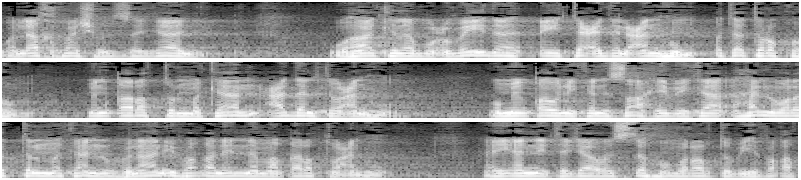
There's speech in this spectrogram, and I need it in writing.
والأخفش والزجاج. وهكذا أبو عبيدة أي تعدل عنهم وتتركهم. من قرضت المكان عدلت عنه. ومن قولك لصاحبك هل وردت المكان الفلاني؟ فقال إنما قرضت عنه. أي أني تجاوزته ومررت به فقط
